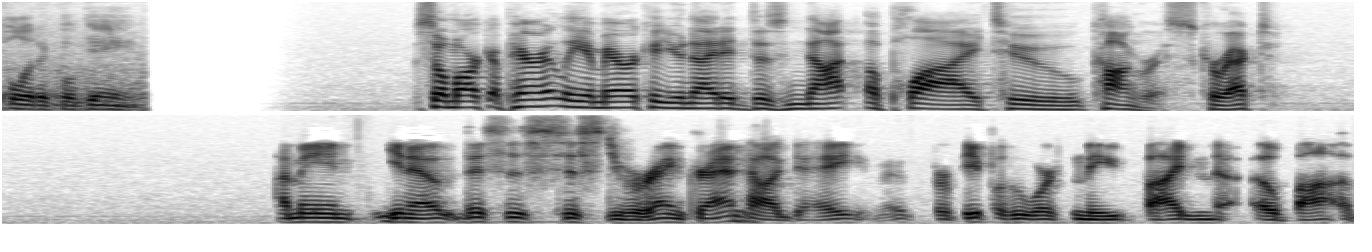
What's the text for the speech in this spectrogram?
political gain. So, Mark, apparently America United does not apply to Congress, correct? I mean, you know, this is just Groundhog Day for people who worked in the Biden Obama,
